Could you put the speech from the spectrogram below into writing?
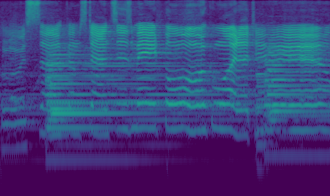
whose circumstances made for quite a tale.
